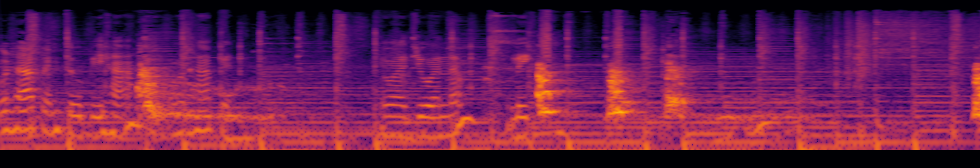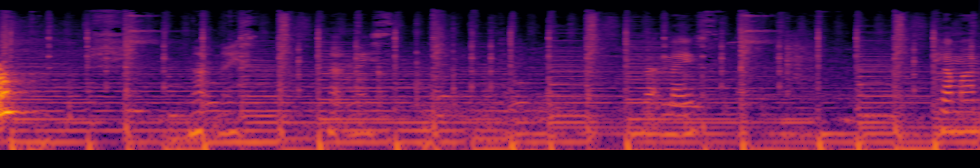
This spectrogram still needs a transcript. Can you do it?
What happened, Toby, huh? What happened? You wanna join them? Like... Come on.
